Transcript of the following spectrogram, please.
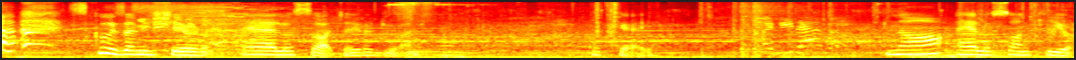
scusami, Scevro. Eh, lo so, hai ragione. Ok. No, eh, lo so anch'io.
